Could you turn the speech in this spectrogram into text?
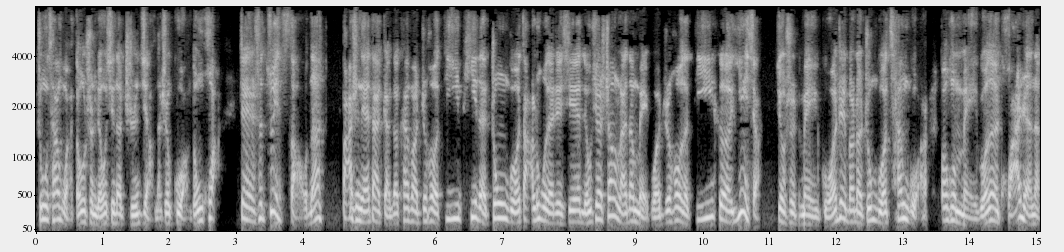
中餐馆都是流行的，只讲的是广东话。这也是最早呢，八十年代改革开放之后，第一批的中国大陆的这些留学生来到美国之后的第一个印象，就是美国这边的中国餐馆，包括美国的华人呢，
